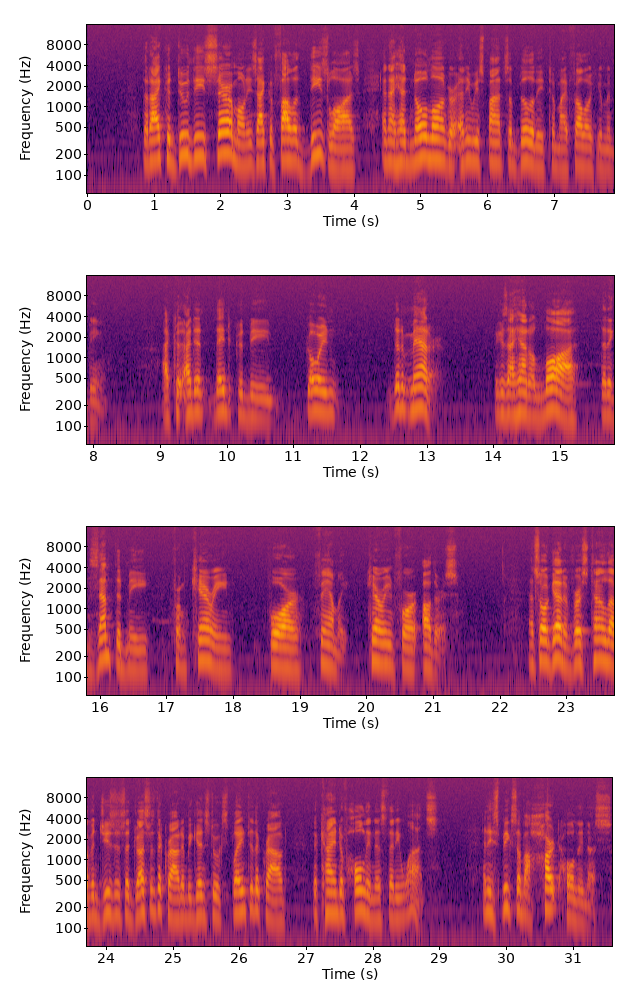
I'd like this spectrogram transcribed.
That I could do these ceremonies, I could follow these laws, and I had no longer any responsibility to my fellow human being. I could, I didn't, they could be going, didn't matter, because I had a law that exempted me from caring for family, caring for others. And so again, in verse 10 11, Jesus addresses the crowd and begins to explain to the crowd the kind of holiness that he wants. And he speaks of a heart holiness,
